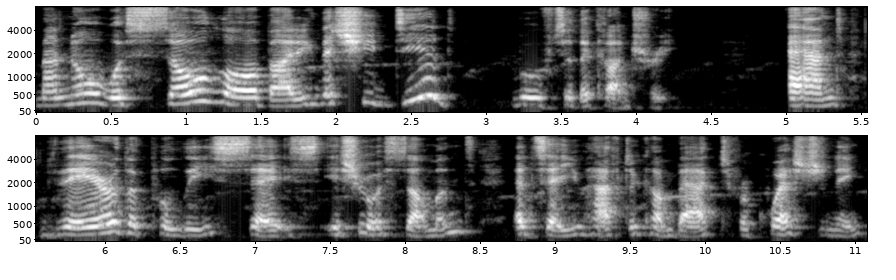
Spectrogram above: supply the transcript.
Manon was so law abiding that she did move to the country. And there, the police say issue a summons and say you have to come back for questioning.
